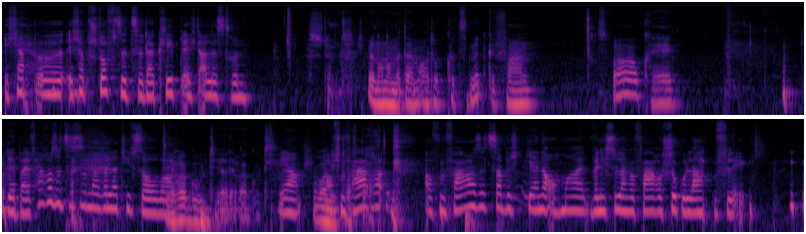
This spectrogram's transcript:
Ich habe äh, ich hab Stoffsitze, da klebt echt alles drin. Das stimmt. Ich bin auch noch mit deinem Auto kurz mitgefahren. Das war okay. Der Beifahrersitz ist immer relativ sauber. Der war gut, ja, der war gut. ja, Ich habe auch auf nicht dem, drauf Fahrer, geachtet. auf dem Fahrersitz habe ich gerne auch mal, wenn ich so lange fahre, Schokoladenflecken.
